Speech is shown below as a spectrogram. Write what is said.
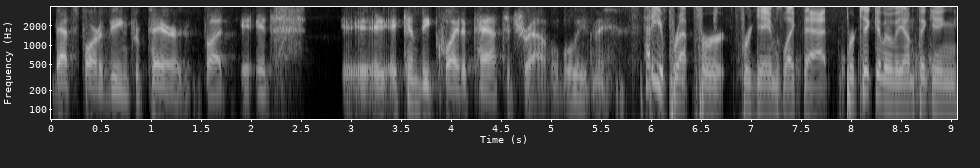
that's part of being prepared. But it's it, can be quite a path to travel. Believe me. How do you prep for for games like that? Particularly, I'm thinking.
